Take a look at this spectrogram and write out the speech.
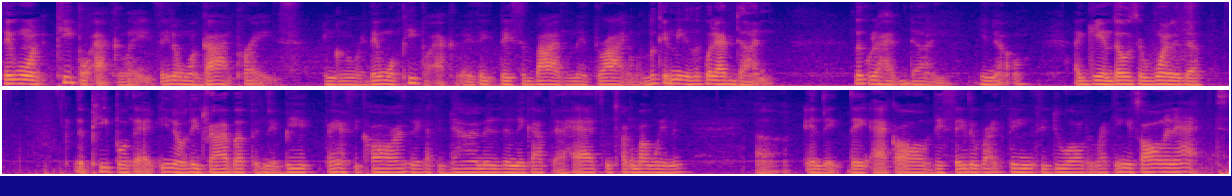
they want people accolades. They don't want God praise and glory. They want people accolades. They they survive and they thrive. Look at me. Look what I've done. Look what I have done. You know, again, those are one of the the people that you know they drive up in their big fancy cars and they got the diamonds and they got the hats. I'm talking about women, uh, and they they act all they say the right things, they do all the right thing. It's all an act.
